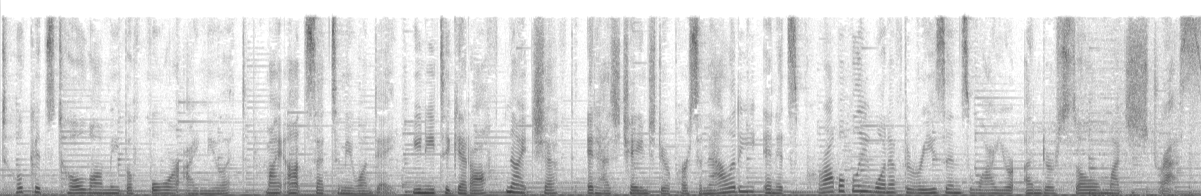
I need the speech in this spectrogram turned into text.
took its toll on me before I knew it. My aunt said to me one day, You need to get off night shift. It has changed your personality, and it's probably one of the reasons why you're under so much stress.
